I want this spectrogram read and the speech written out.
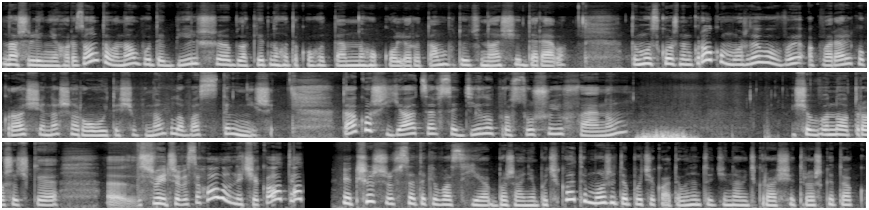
Наша лінія горизонту вона буде більш блакитного такого темного кольору, там будуть наші дерева. Тому з кожним кроком, можливо, ви акварельку краще нашаровуєте, щоб вона була у вас темнішою. Також я це все діло просушую феном, щоб воно трошечки е, швидше висохало, не чекати. Якщо ж все-таки у вас є бажання почекати, можете почекати. Воно тоді навіть краще трошки так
